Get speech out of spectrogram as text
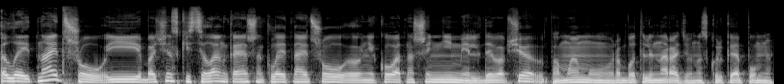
Late Night шоу, и Бачинский и конечно, к Late Night шоу никакого отношения не имели. Да и вообще, по-моему, работали на радио, насколько я помню.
